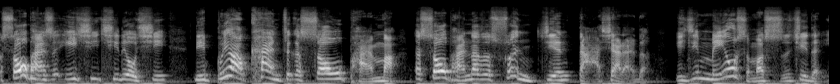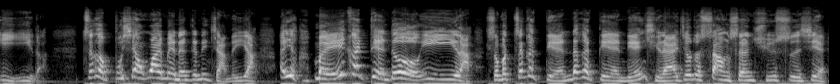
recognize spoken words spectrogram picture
收盘是一七七六七，你不要看这个收盘嘛，那收盘那是瞬间打下来的，已经没有什么实际的意义了。这个不像外面人跟你讲的一样，哎呀，每一个点都有意义了，什么这个点那个点连起来就是上升趋势线，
